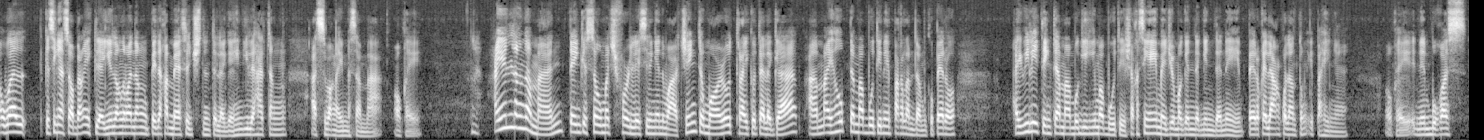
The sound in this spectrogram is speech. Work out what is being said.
well, kasi nga sobrang ikli. Yun lang naman ang pinaka-message dun talaga. Hindi lahat ng aswang ay masama. Okay. Ayun lang naman. Thank you so much for listening and watching. Tomorrow, try ko talaga. Um, I hope na mabuti na yung pakiramdam ko. Pero, I really think na magiging mabuti siya. Kasi ngayon medyo maganda-ganda na eh. Pero kailangan ko lang tong ipahinga. Okay? And then bukas,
